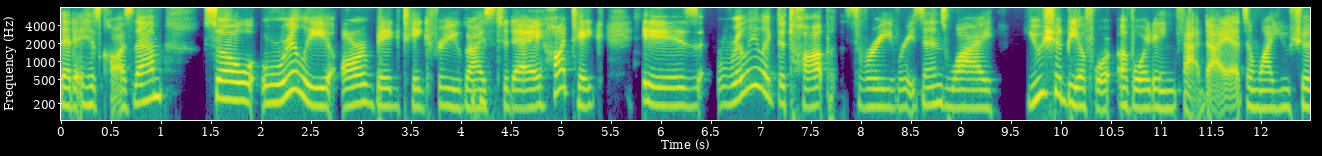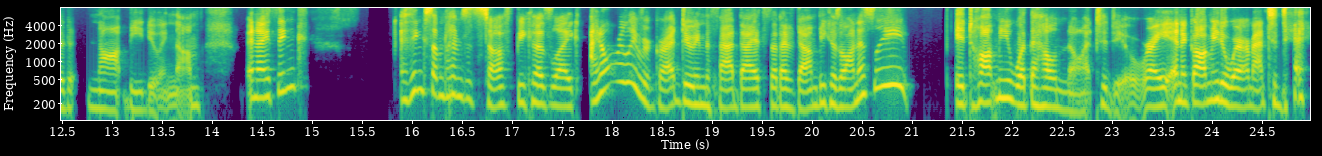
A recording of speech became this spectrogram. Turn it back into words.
that it has caused them. So, really, our big take for you mm-hmm. guys today, hot take, is really like the top three reasons why you should be avo- avoiding fad diets and why you should not be doing them. And I think. I think sometimes it's tough because, like, I don't really regret doing the fad diets that I've done because honestly, it taught me what the hell not to do. Right. And it got me to where I'm at today.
